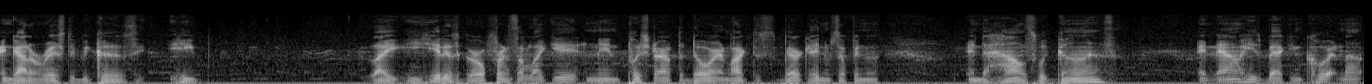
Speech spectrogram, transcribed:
and got arrested because he like he hit his girlfriend or something like it and then pushed her out the door and locked this barricade himself in the in the house with guns. And now he's back in court. Now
